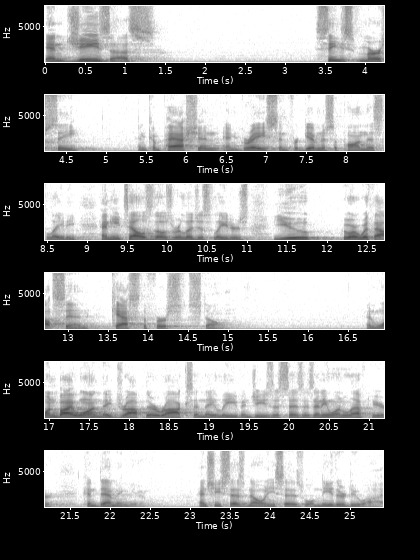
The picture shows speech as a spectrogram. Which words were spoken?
And Jesus sees mercy and compassion and grace and forgiveness upon this lady. And he tells those religious leaders, You who are without sin, cast the first stone. And one by one, they drop their rocks and they leave. And Jesus says, Is anyone left here condemning you? And she says, No. And he says, Well, neither do I.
